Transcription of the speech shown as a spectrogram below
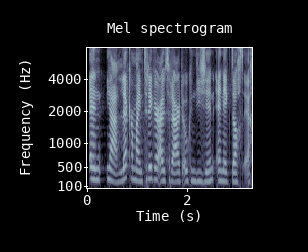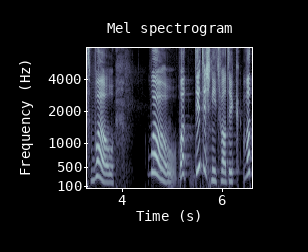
En ja, lekker mijn trigger uiteraard ook in die zin. En ik dacht echt, wow, wow, wat, dit is niet wat ik, wat,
